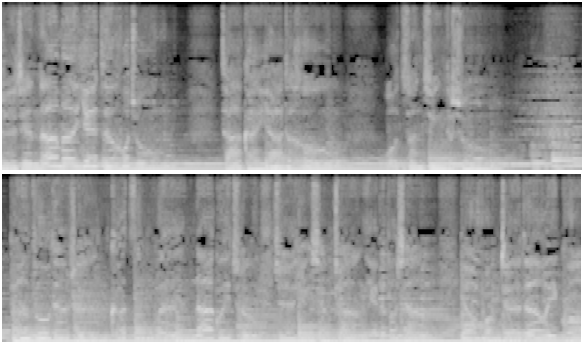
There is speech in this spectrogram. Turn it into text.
时间那漫野的火种，他干哑的喉，我攥紧的手。奔赴的人可曾问那归程，指引向长夜的方向，摇晃着的微光。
